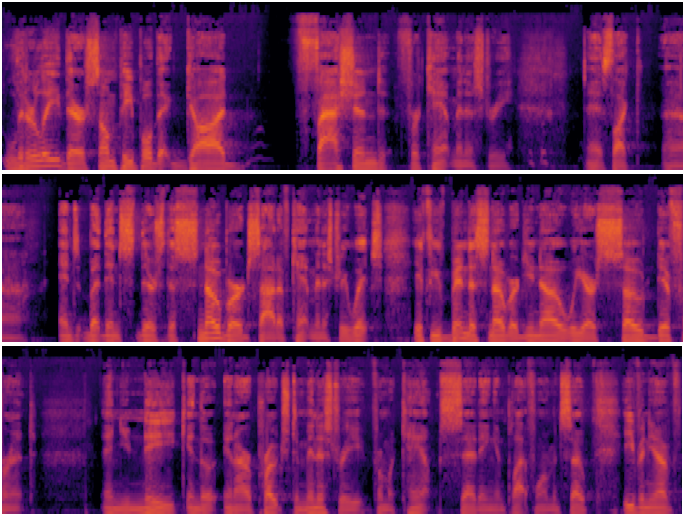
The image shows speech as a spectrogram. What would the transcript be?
literally there are some people that God fashioned for camp ministry. And it's like, uh, and but then there's the snowbird side of camp ministry, which if you've been to snowbird, you know we are so different and unique in the in our approach to ministry from a camp setting and platform. And so even you have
